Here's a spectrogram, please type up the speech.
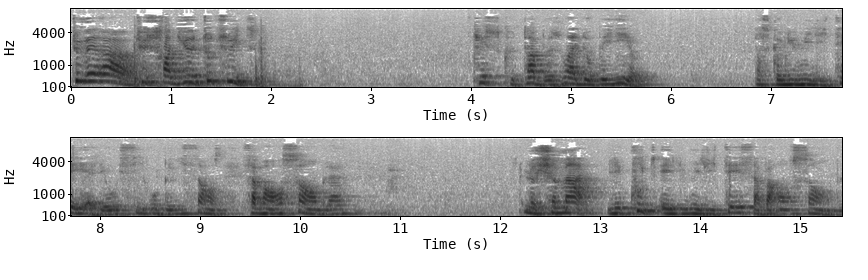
tu verras, tu seras Dieu tout de suite. Qu'est-ce que tu as besoin d'obéir? Parce que l'humilité, elle est aussi obéissance. Ça va ensemble. Hein le chemin, l'écoute et l'humilité, ça va ensemble.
